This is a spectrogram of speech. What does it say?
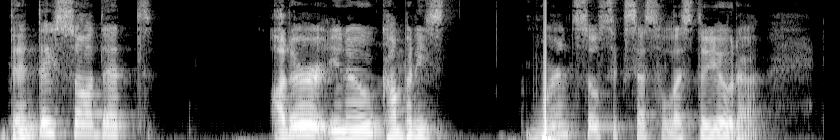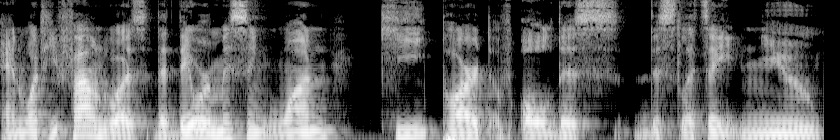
then they saw that other, you know, companies weren't so successful as Toyota. And what he found was that they were missing one key part of all this, this, let's say, new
